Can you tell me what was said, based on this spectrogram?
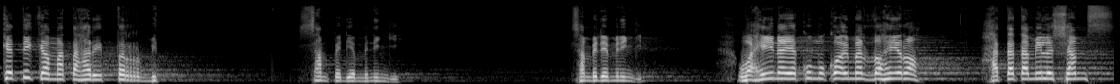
Ketika matahari terbit sampai dia meninggi. Sampai dia meninggi. Wahina yakumu qa'imat dhahirah hatta tamilu syams.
